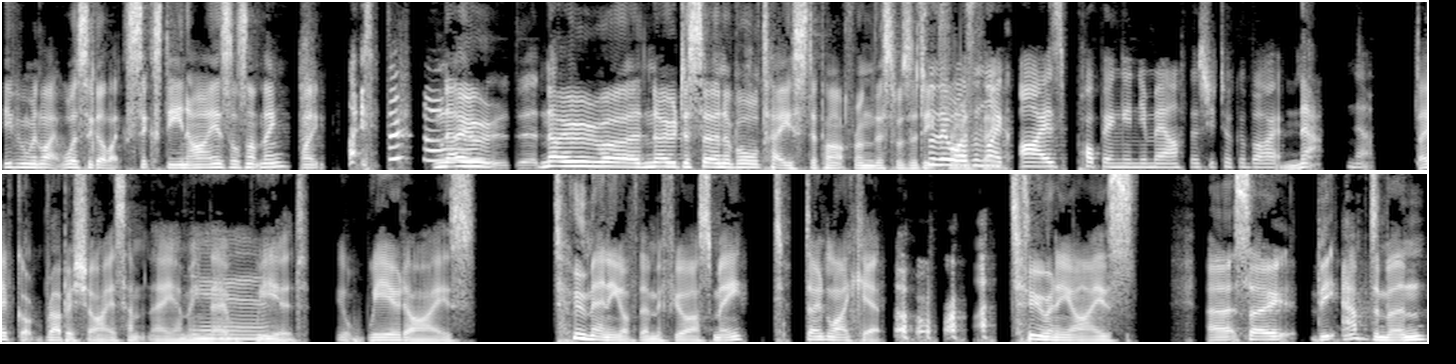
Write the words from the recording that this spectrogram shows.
Even with like, what's it got, like 16 eyes or something? Like, no, no, uh, no discernible taste apart from this was a deep So there wasn't thing. like eyes popping in your mouth as you took a bite. Nah. No. They've got rubbish eyes, haven't they? I mean, Yeah. they're weird. Weird eyes. Too many of them, if you ask me. Don't like it. Too many eyes. Uh, so the abdomen,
